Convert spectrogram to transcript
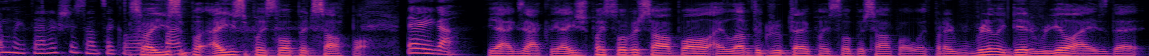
I'm like, that actually sounds like a lot so of I used fun. to play I used to play slow pitch softball there you go. yeah, exactly. I used to play slow pitch softball. I love the group that I play slow pitch softball with, but I really did realize that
